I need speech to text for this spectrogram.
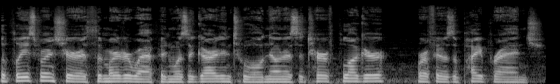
The police were unsure if the murder weapon was a garden tool known as a turf plugger or if it was a pipe wrench.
